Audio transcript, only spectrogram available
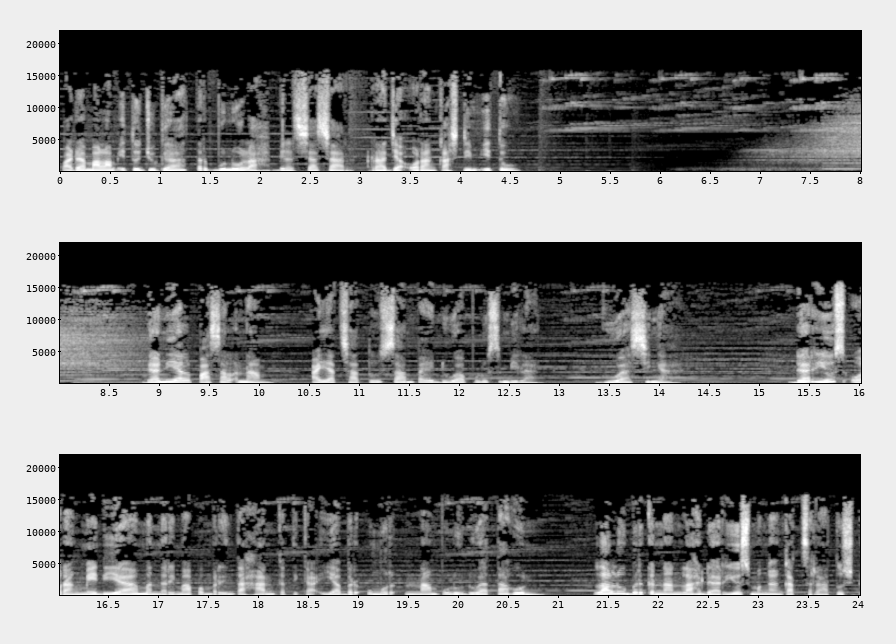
Pada malam itu juga terbunuhlah Belshazzar, raja orang Kasdim itu. Daniel pasal 6 ayat 1 sampai 29. Gua Singa. Darius orang Media menerima pemerintahan ketika ia berumur 62 tahun. Lalu berkenanlah Darius mengangkat 120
